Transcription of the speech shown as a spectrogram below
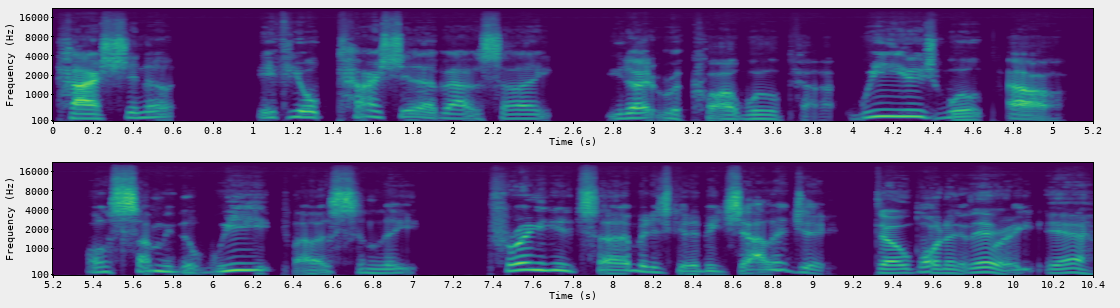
Passionate. If you're passionate about something, you don't require willpower. We use willpower on something that we personally predetermine is going to be challenging. don't want to do. Yeah,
